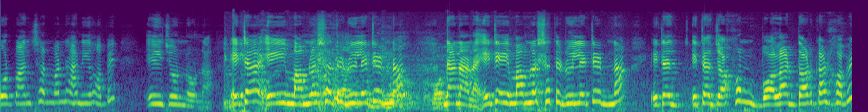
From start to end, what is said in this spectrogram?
ওর মান সম্মান হানি হবে এই জন্য না। এটা এই মামলার সাথে রিলেটেড না। না না না এটা এই মামলার সাথে রিলেটেড না। এটা এটা যখন বলার দরকার হবে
